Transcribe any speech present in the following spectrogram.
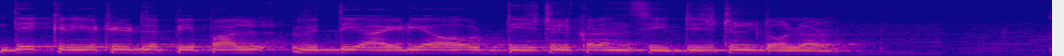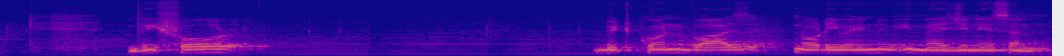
They created the paypal with the idea of digital currency digital dollar. Before bitcoin was not even in imagination.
